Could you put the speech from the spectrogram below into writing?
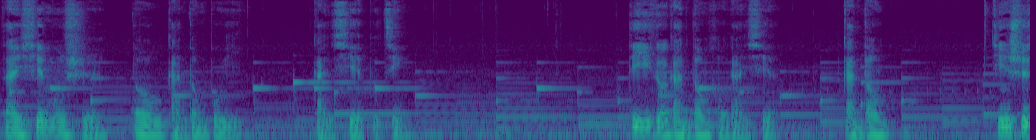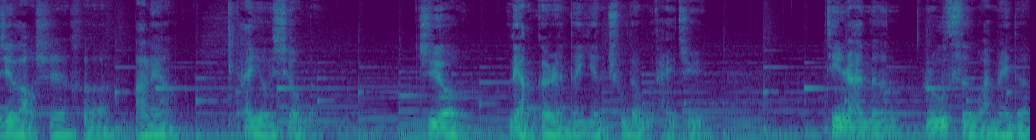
在谢幕时都感动不已，感谢不尽。第一个感动和感谢，感动金世杰老师和阿亮太优秀了，只有两个人的演出的舞台剧。竟然能如此完美的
